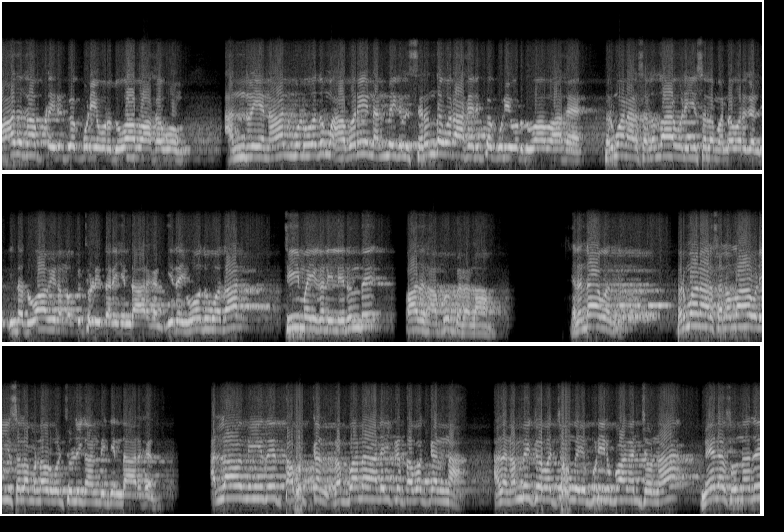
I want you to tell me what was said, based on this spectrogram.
பாதுகாப்புல இருக்கக்கூடிய ஒரு துவாவாகவும் அன்றைய நாள் முழுவதும் அவரே நன்மைகள் சிறந்தவராக இருக்கக்கூடிய ஒரு துவாவாக பெருமானார் ஸல்லல்லாஹு அலைஹி அன்னவர்கள் இந்த துவாவை நமக்கு சொல்லி தருகின்றார்கள். இதை ஓதுவதால் தீமைகளில் இருந்து பாதுகாப்பு பெறலாம். இரண்டாவது பெருமானார் ஸல்லல்லாஹு அலைஹி வஸல்லம் அன்னவர்கள் சொல்லி காண்பிக்கின்றார்கள். அல்லாஹ் மீது தவக்கல் ரப்பனா அழைக்க தவக்கல்னா அந்த நம்பிக்கை வச்சவங்க எப்படி இருப்பாங்கன்னு சொன்னா மேல சொன்னது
